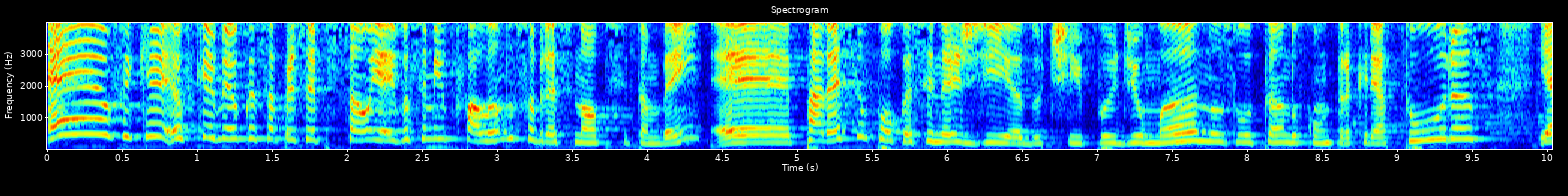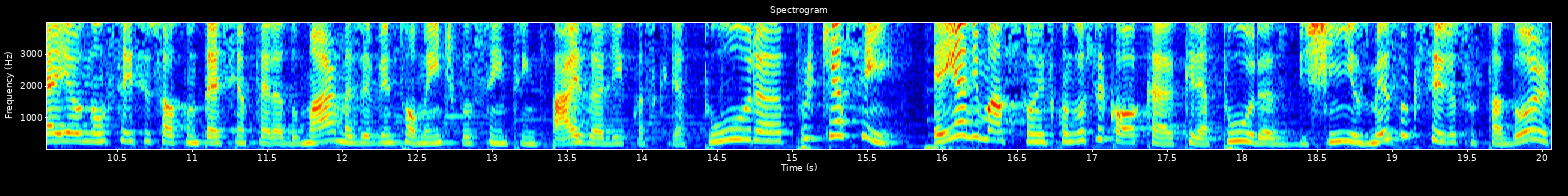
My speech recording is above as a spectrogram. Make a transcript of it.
É, eu fiquei, eu fiquei meio com essa percepção. E aí você me falando sobre a sinopse também, é, parece um pouco essa energia do tipo de humanos lutando contra criaturas. E aí eu não sei se isso acontece em A Fera do Mar, mas eventualmente você entra em paz ali com as criaturas. Porque assim, em animações, quando você coloca criaturas, bichinhos, mesmo que seja assustador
